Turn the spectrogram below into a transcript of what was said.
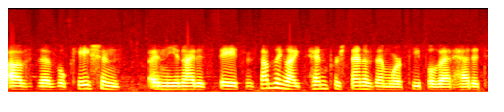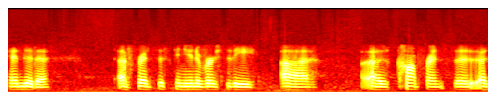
of the vocations in the United States, and something like ten percent of them were people that had attended a, a Franciscan University uh, a conference, a,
